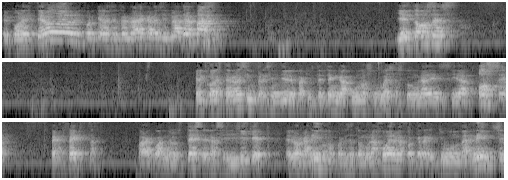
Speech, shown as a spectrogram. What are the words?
el colesterol y porque las enfermedades cardiocirculatorias pasen. Y entonces el colesterol es imprescindible para que usted tenga unos huesos con una densidad ósea perfecta para cuando usted se le acidifique el organismo porque se tomó una juerga, porque tuvo un berrinche,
